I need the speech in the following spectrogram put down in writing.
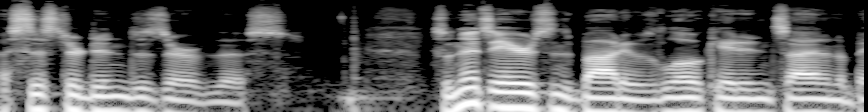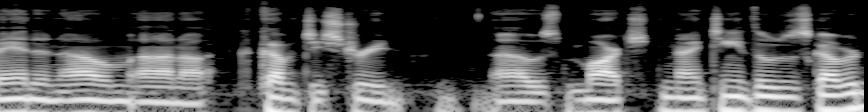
My sister didn't deserve this. So Nancy Harrison's body was located inside an abandoned home on uh, Coventry Street. Uh, it was March 19th it was discovered.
